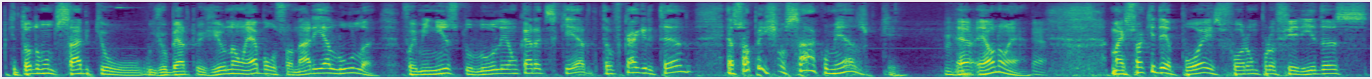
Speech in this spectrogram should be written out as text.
Porque todo mundo sabe que o, o Gilberto Gil não é Bolsonaro e é Lula. Foi ministro do Lula e é um cara de esquerda. Então ficar gritando é só pra encher o saco mesmo, porque é, é ou não é? É. Mas só que depois foram proferidas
